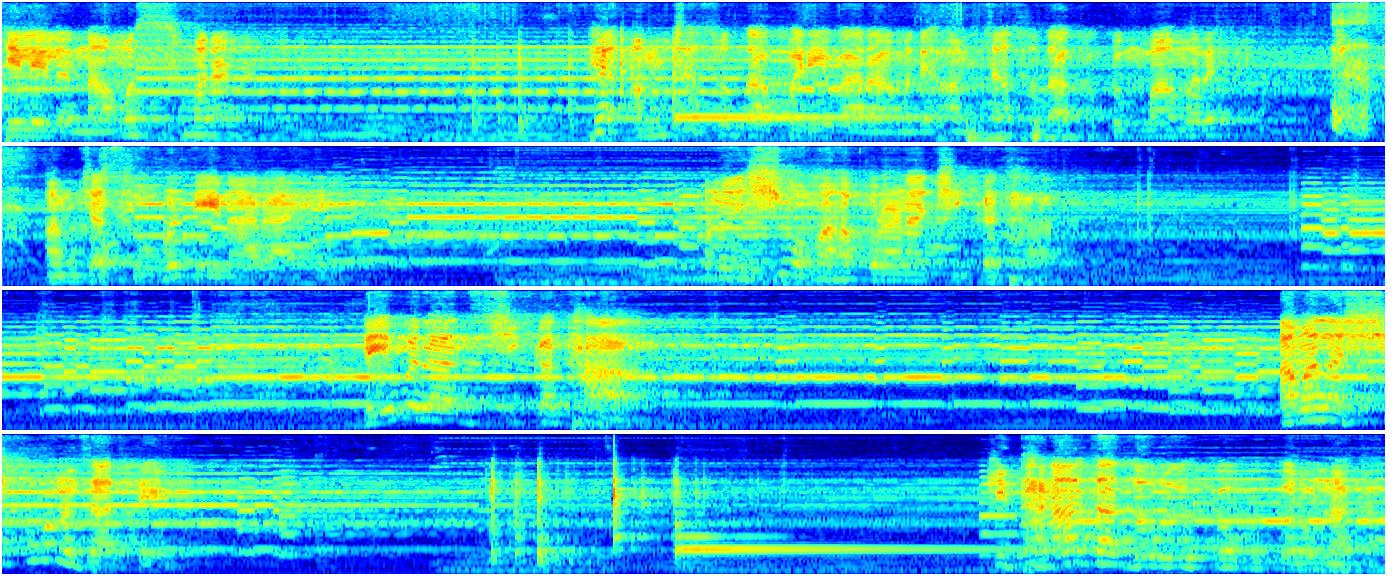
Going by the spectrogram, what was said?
केलेलं नामस्मरण हे आमच्या सुद्धा परिवारामध्ये आमच्या सुद्धा कुटुंबामध्ये आमच्यासोबत येणार आहे. म्हणून शिव महापुराणाची कथा देवराजची कथा आम्हाला शिकवून जाते. की धनाचा दुरुपयोग करू नका.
